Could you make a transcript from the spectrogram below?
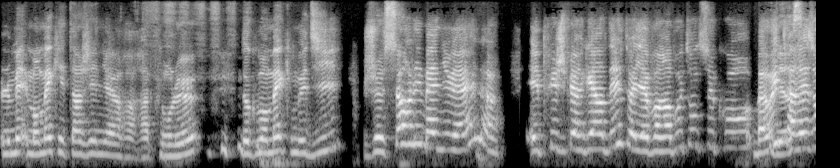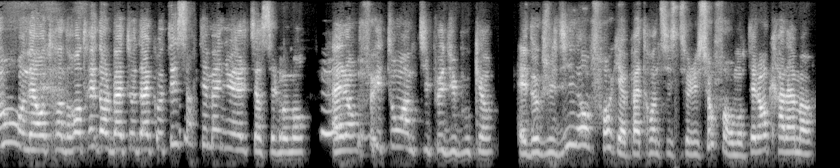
le me- mon mec est ingénieur, hein, rappelons-le. Donc, mon mec me dit, je sors les manuels et puis je vais regarder, il doit y avoir un bouton de secours. Bah oui, Yes. t'as raison, on est en train de rentrer dans le bateau d'à côté, sors tes manuels, tiens, c'est le moment. Alors, feuilletons un petit peu du bouquin. Et donc, je lui dis, non, Franck, il n'y a pas 36 solutions, faut remonter l'ancre à la main.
